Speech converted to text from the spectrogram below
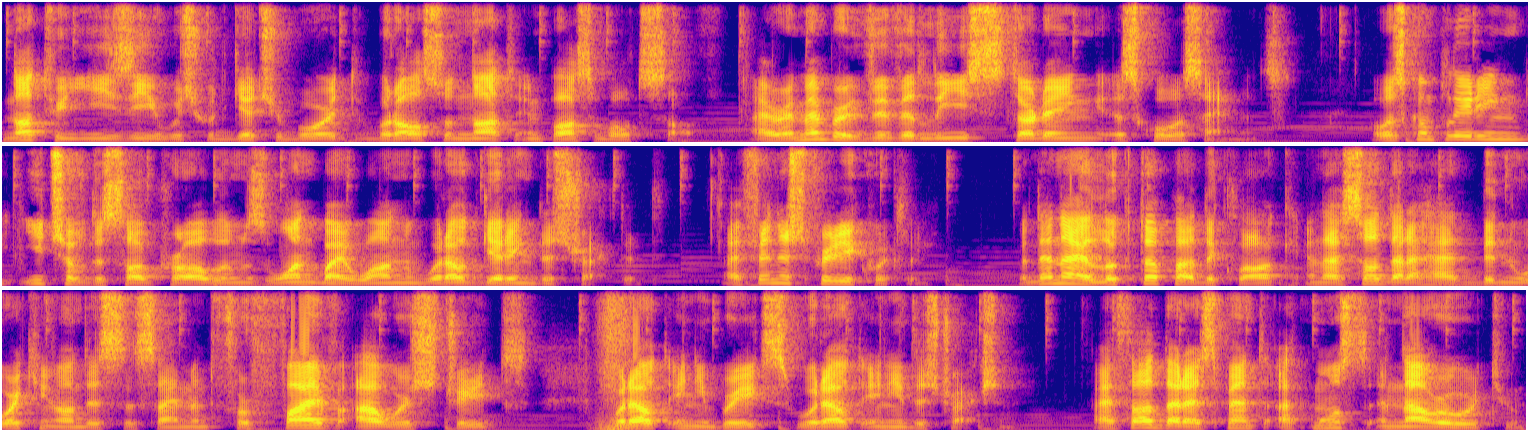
not too easy which would get you bored, but also not impossible to solve. I remember vividly starting a school assignment. I was completing each of the sub-problems one by one without getting distracted. I finished pretty quickly, but then I looked up at the clock and I saw that I had been working on this assignment for 5 hours straight, without any breaks, without any distraction. I thought that I spent at most an hour or two,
